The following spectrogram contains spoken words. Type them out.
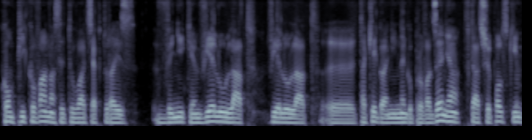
Skomplikowana sytuacja, która jest wynikiem wielu lat, wielu lat e, takiego, a nie innego prowadzenia w Teatrze Polskim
